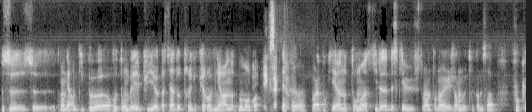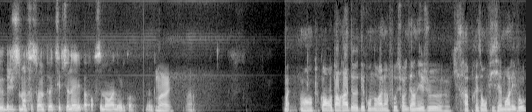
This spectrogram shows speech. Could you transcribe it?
peut se, se comment dire, un petit peu euh, retomber, puis euh, passer à d'autres trucs, et puis revenir à un autre moment, quoi. Exactement. C'est-à-dire que, voilà, pour qu'il y ait un autre tournoi style, euh, ben, ce qu'il y a eu justement un tournoi légende ou des trucs comme ça, faut que, ben, justement, que ça soit un peu exceptionnel et pas forcément annuel, quoi. Donc, Ouais. Ouais. En tout cas, on reparlera de, dès qu'on aura l'info sur le dernier jeu euh, qui sera présent officiellement à l'Evo.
